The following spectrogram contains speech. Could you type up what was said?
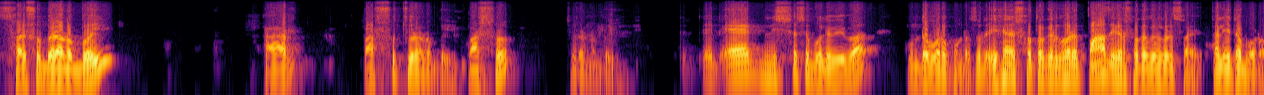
ছয়শো বিরানব্বই আর পাঁচশো চুরানব্বই। পাঁচশো চুরানব্বই। এক নিঃশ্বাসে বলে দিবা কোনটা বড়, কোনটা ছোট। এখানে শতকের ঘরে পাঁচ, এখানে শতকের ঘরে ছয়। তাহলে এটা বড়।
